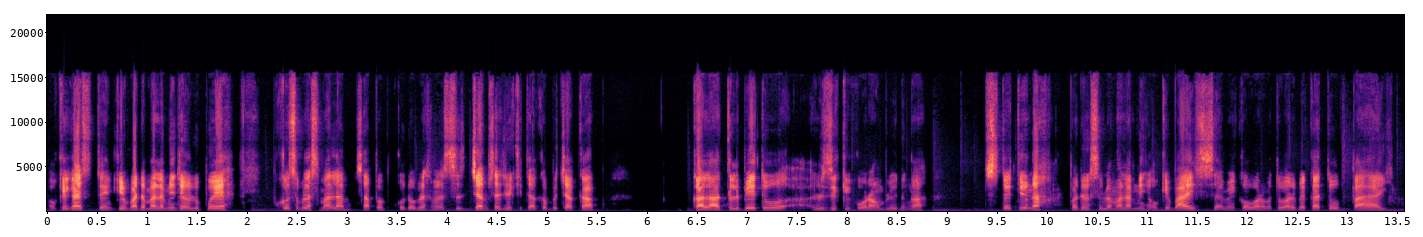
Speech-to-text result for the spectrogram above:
Okay guys, thank you. Pada malam ni jangan lupa ya. Pukul 11 malam sampai pukul 12 malam. Sejam saja kita akan bercakap. Kalau terlebih tu rezeki korang boleh dengar stay tune lah pada sebelah malam ni. Okay, bye. Assalamualaikum warahmatullahi wabarakatuh. Bye.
